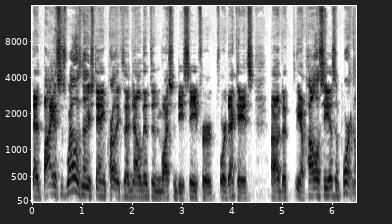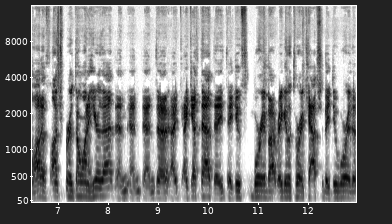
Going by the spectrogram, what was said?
that bias as well as an understanding, partly because I've now lived in Washington D.C. for four decades. Uh, that you know, policy is important. A lot of entrepreneurs don't want to hear that, and and and uh, I, I, get that. They they do worry about regulatory capture. They do worry that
